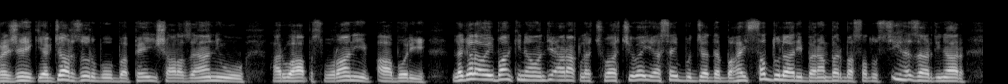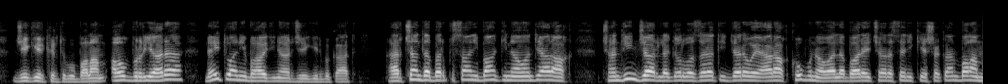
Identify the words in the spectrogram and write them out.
ڕێژەیەک یەکجار زۆر بوو بە پێی شارەزایانی و هەروەها پسپۆڕانی ئابوری. لەگەڵ ئەوەی بانکی ناوەندی عێراق لە چوارچێوەی یاسای بودجەدا بەهای سەد دولاری بەرامبەر بە سەد و سی هەزار دینار جێگیر کردبوو، بەڵام ئەو بڕیارە نەیتوانی بەهای دینار جێگیر بکات. هەرچەندە بەرپرسانی بانکی ناوەندی عێراق چەندین جار لەگەڵ وەزارەتی دەرەوەی عێراق کۆبوونەوە لەبارەی چارەسەری کێشەکان بەڵام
